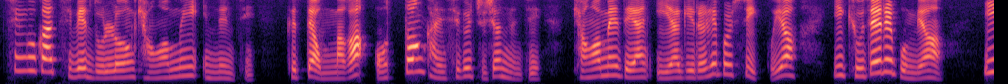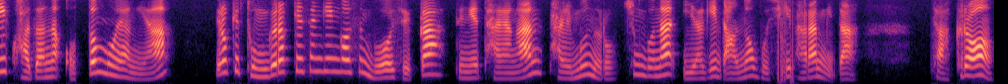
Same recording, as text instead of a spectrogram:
친구가 집에 놀러 온 경험이 있는지, 그때 엄마가 어떤 간식을 주셨는지 경험에 대한 이야기를 해볼 수 있고요. 이 교재를 보면 이 과자는 어떤 모양이야? 이렇게 동그랗게 생긴 것은 무엇일까? 등의 다양한 발문으로 충분한 이야기 나눠 보시기 바랍니다. 자, 그럼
